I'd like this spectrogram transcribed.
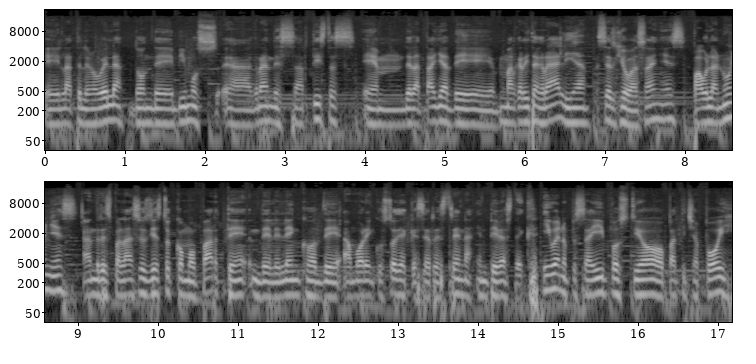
eh, la telenovela donde vimos a grandes artistas em, de la talla de Margarita Gralia, Sergio Bazáñez, Paula Núñez, Andrés Palacios y esto como parte del elenco de Amor en Custodia que se reestrena en TV Azteca. Y bueno, pues ahí posteó Patti Chapoy,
